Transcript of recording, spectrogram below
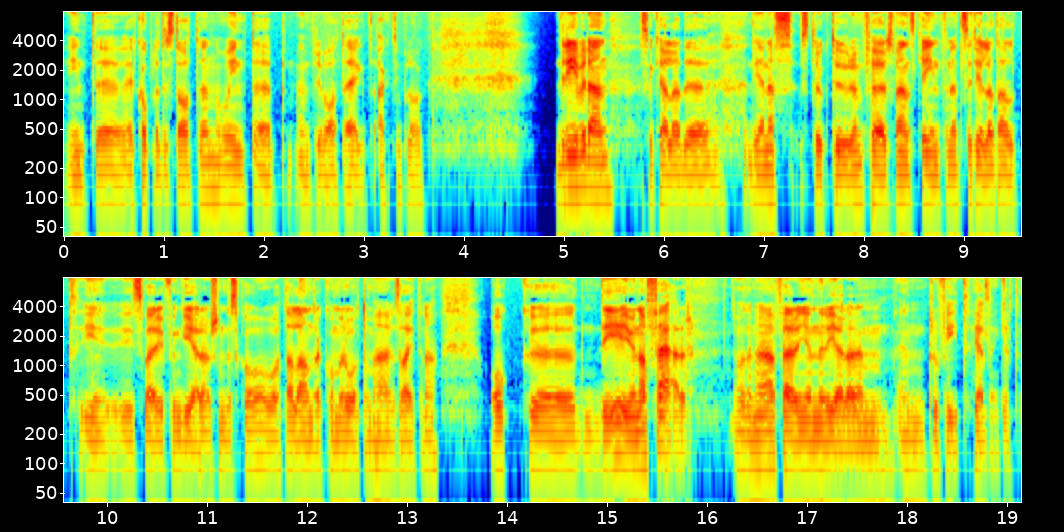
inte är kopplat till staten och inte en privatägd aktiebolag driver den så kallade DNS-strukturen för svenska internet, ser till att allt i, i, Sverige fungerar som det ska och att alla andra kommer åt de här sajterna. Och eh, det är ju en affär. Och den här affären genererar en, en profit helt enkelt.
